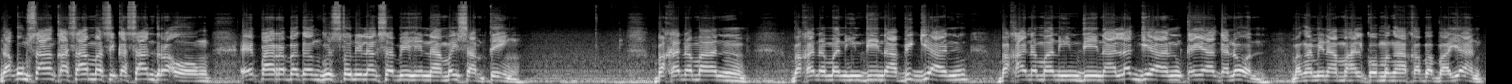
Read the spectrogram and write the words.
na kung saan kasama si Cassandra Ong, eh para bagang gusto nilang sabihin na may something baka naman baka naman hindi nabigyan, baka naman hindi nalagyan, kaya ganon. Mga minamahal ko mga kababayan.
